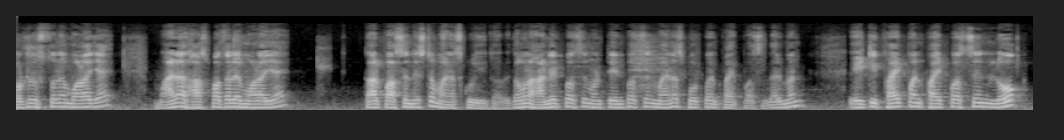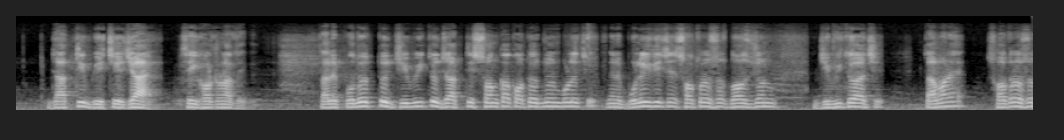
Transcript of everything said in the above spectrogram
ঘটনাস্থলে মারা যায় মাইনাস হাসপাতালে মারা যায়, তার পার্সেন্টেজটা মাইনাস করে দিতে হবে। তার মানে হান্ড্রেড পার্সেন্ট মানে ten percent minus four point five percent তার মানে eighty five point five percent লোক যাত্রী বেঁচে যায় সেই ঘটনা থেকে। তাহলে প্রদত্ত জীবিত যাত্রীর সংখ্যা কতজন বলেছে? এখানে বলেই দিয়েছে সতেরোশো জন জীবিত আছে। তার মানে সতেরোশো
